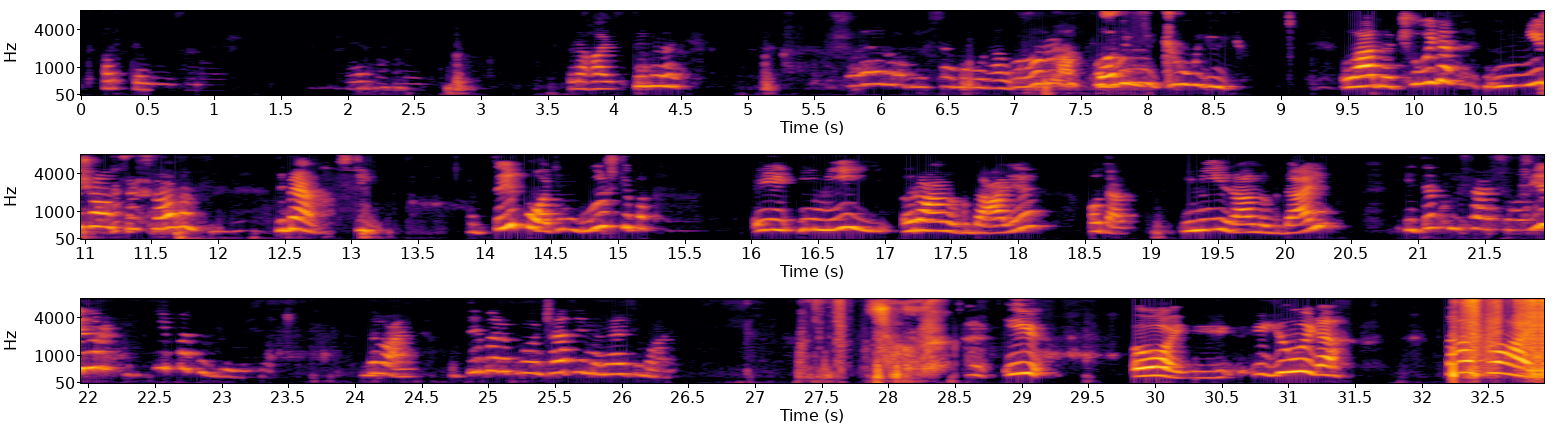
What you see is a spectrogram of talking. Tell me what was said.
Тепер ти мене знаєш. Ти мене. Що я роблю самого ранку? Вони чують. Ладно, чуєте? Нічого страшного. Дем'ян, стій. Ти потім будеш, типа, і, і мій ранок далі. Отак. І мій ранок далі. І ти включаєш телевізор і типа ти дивишся. Давай. Ти бери планшет і мене знімай. І. Ой, Юля, давай.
